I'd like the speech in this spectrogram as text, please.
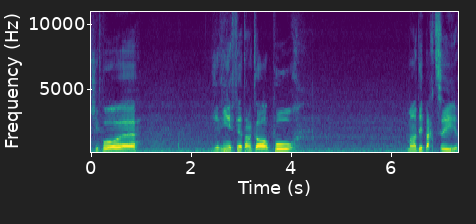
J'ai pas. J'ai rien fait encore pour m'en départir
